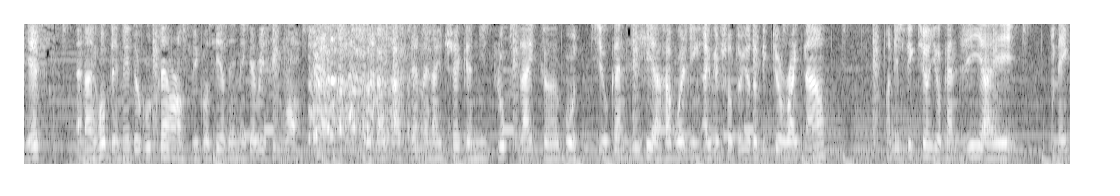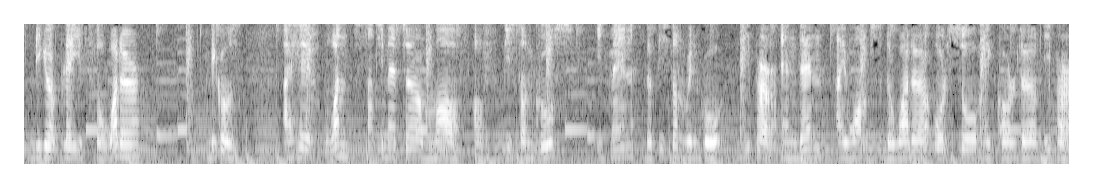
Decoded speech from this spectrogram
yes, and I hope they made a good clearance because here they make everything wrong. but I asked them and I check and it looks like uh, good. You can see here, I have welding. I will show to you the picture right now. On this picture, you can see I make bigger place for water because I have one centimeter more of piston course it means the piston will go deeper and then I want the water also make colder deeper.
